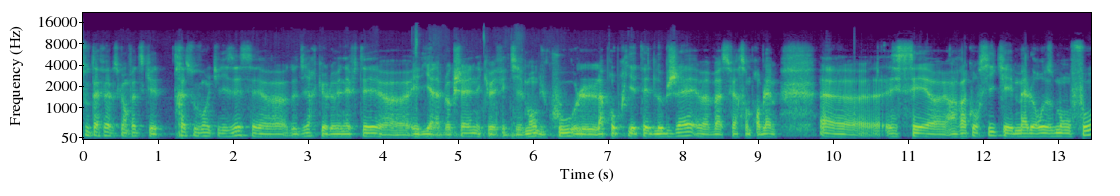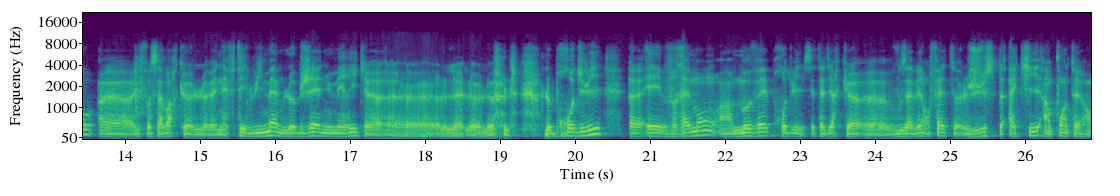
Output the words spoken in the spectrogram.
Tout à fait, parce qu'en fait, ce qui est très souvent utilisé, c'est euh, de dire que le NFT euh, est lié à la blockchain et que effectivement, du coup, la propriété de l'objet euh, va se faire son problème. c'est un raccourci qui est malheureusement faux. il faut savoir que le NFT lui-même, l'objet numérique, le, le, produit, est vraiment un mauvais produit. C'est-à-dire que vous avez en fait juste acquis un pointeur.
